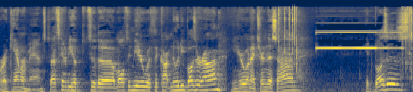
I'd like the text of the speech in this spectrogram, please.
or a cameraman. So that's gonna be hooked to the multimeter with the continuity buzzer on. You hear when I turn this on, it buzzes.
